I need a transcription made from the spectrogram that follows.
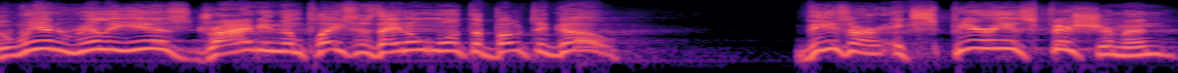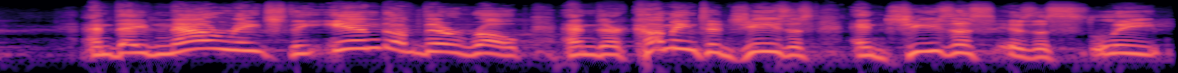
The wind really is driving them places they don't want the boat to go. These are experienced fishermen, and they've now reached the end of their rope, and they're coming to Jesus, and Jesus is asleep.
